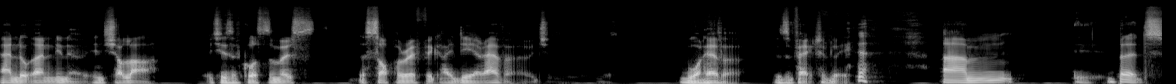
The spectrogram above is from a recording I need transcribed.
and, and, you know, inshallah, which is, of course, the most, the soporific idea ever, which is whatever is effectively. um, but,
